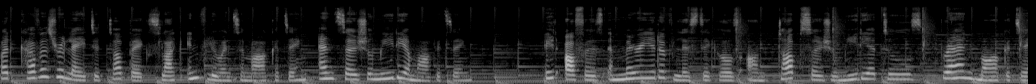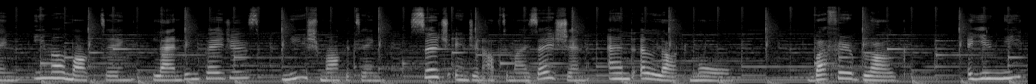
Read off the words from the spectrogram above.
but covers related topics like influencer marketing and social media marketing. It offers a myriad of listicles on top social media tools, brand marketing, email marketing, landing pages, niche marketing, search engine optimization, and a lot more. Buffer Blog a unique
